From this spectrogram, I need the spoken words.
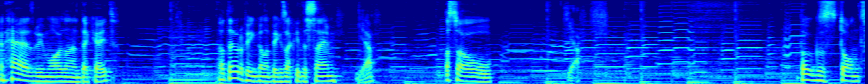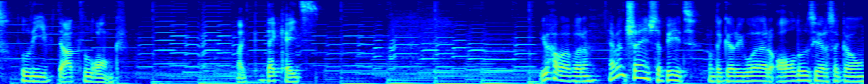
It has been more than a decade. Not everything gonna be exactly the same, yeah. So, yeah. Dogs don't live that long. Like decades. You, however, haven't changed a bit from the girl you were all those years ago.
